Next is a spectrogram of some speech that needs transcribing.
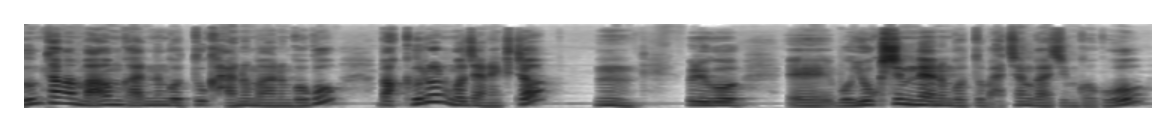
음탕한 마음 갖는 것도 간음하는 거고 막 그러는 거잖아요. 그렇죠? 음. 그리고 에, 뭐 욕심내는 것도 마찬가지인 거고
